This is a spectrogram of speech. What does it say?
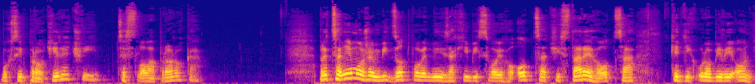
Boh si protirečí cez slova proroka? Predsa nemôžem byť zodpovedný za chyby svojho otca či starého otca, keď ich urobili oni.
